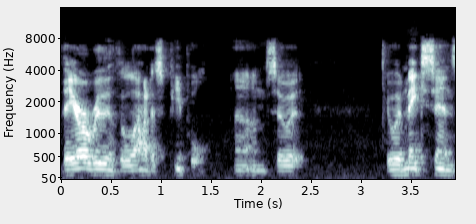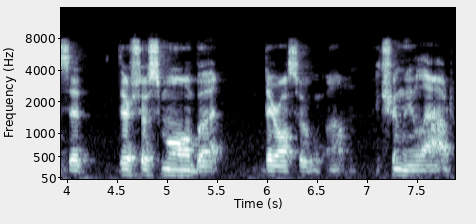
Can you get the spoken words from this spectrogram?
they are really the loudest people. Um, so it it would make sense that they're so small, but they're also um, extremely loud.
